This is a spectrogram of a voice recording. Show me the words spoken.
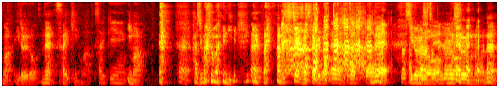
まあいろいろね最近は。最近。今え 始まる前にいっえぱい話しちゃいましたけど、ええど雑誌からね。え雑誌いろいろからちょっといろいろ面白いものがね。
